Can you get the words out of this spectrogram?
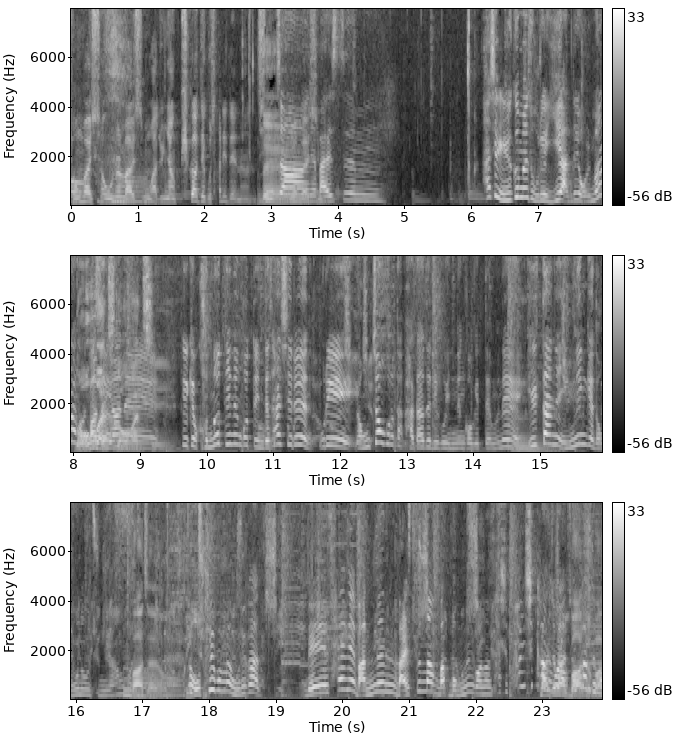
정말 진짜 오늘 말씀은 아주 그냥 피가 되고 살이 되는 네. 진짜 그런 그냥. 말씀 사실 읽으면서 우리가 이해 안 되는 게 얼마나 너무 많아요. 많지. 너무 많지. 이렇게 건너뛰는 것도 있는데 사실은 우리 영적으로 다 받아들이고 있는 거기 때문에 일단은 읽는 게 너무너무 중요한 거죠. 맞아요. 그러니까 어떻게 보면 우리가 내 삶에 맞는 말씀만 막 먹는 거는 사실 편식하는 맞아, 거랑 맞아. 똑같은 맞아.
